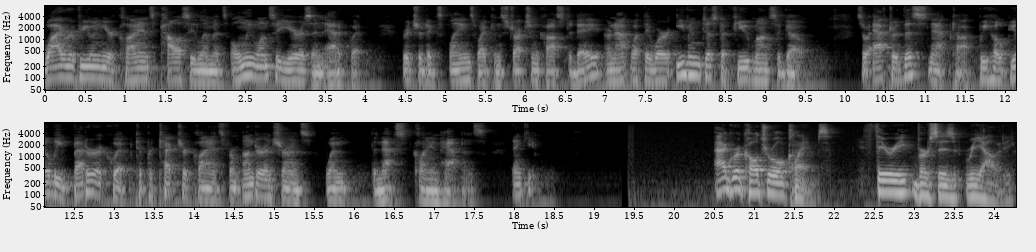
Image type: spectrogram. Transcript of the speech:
why reviewing your client's policy limits only once a year is inadequate. Richard explains why construction costs today are not what they were even just a few months ago. So, after this Snap Talk, we hope you'll be better equipped to protect your clients from underinsurance when the next claim happens. Thank you. Agricultural claims theory versus reality.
